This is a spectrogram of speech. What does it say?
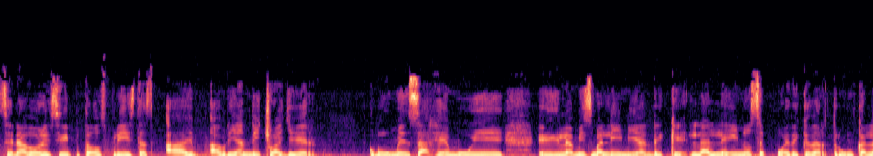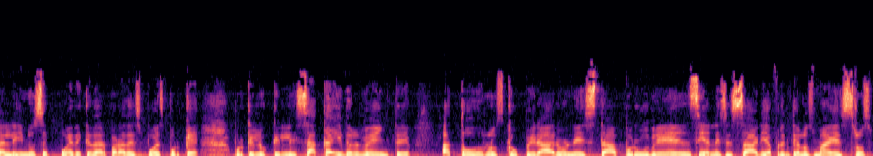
senadores y diputados priistas, habrían dicho ayer como un mensaje muy en la misma línea de que la ley no se puede quedar trunca, la ley no se puede quedar para después. ¿Por qué? Porque lo que les ha caído el 20 a todos los que operaron esta prudencia necesaria frente a los maestros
